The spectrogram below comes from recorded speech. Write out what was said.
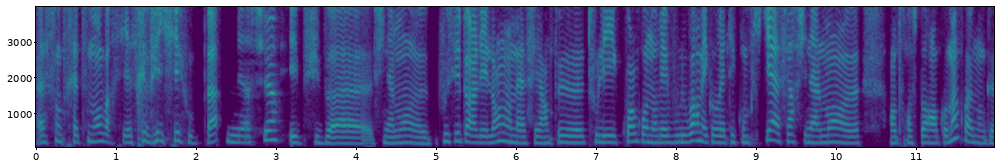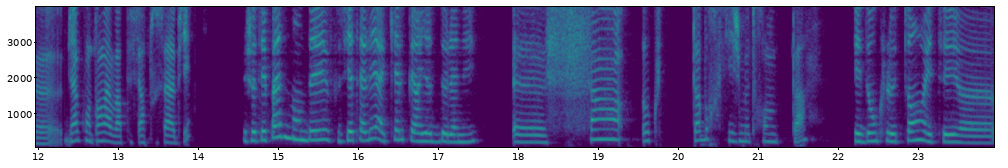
à son traitement, voir si elle se réveillait ou pas. Bien sûr. Et puis bah, finalement, euh, poussé par l'élan, on a fait un peu tous les coins qu'on aurait voulu voir, mais qui auraient été compliqués à faire finalement en transport en commun. Quoi. Donc bien content d'avoir pu faire tout ça à pied. Je t'ai pas demandé, vous y êtes allé à quelle période de l'année? Fin octobre, si je me trompe pas. Et donc le temps était euh,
